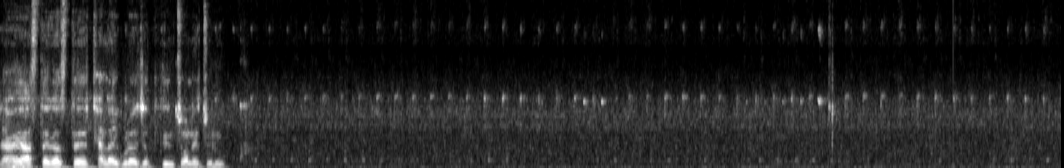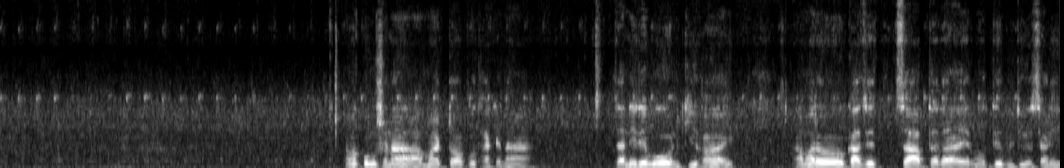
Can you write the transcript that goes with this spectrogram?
যাই, আস্তে আস্তে ঠেলাই ঘোড়ায় যতদিন চলে চলুক। আমার কমিশনা আমার টপও থাকে না। জানি রে বোন, কি হয়? আমারও কাজের চাপ দাদা, এর মধ্যে ভিডিও ছাড়ি।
